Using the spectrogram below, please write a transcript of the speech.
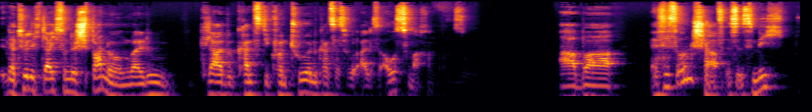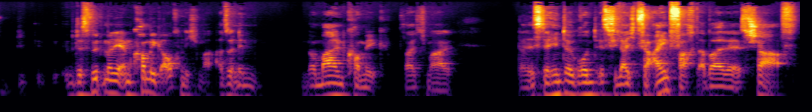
Natürlich gleich so eine Spannung, weil du, klar, du kannst die Konturen, du kannst das wohl alles ausmachen und so. Aber es ist unscharf. Es ist nicht. Das wird man ja im Comic auch nicht mal. Also in dem normalen Comic, sag ich mal. Dann ist der Hintergrund ist vielleicht vereinfacht, aber der ist scharf.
